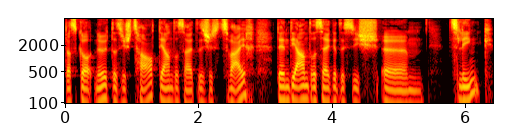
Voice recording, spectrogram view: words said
das geht nicht, das ist zu hart, die andere sagt, das ist zu weich, dann die anderen sagen, das ist ähm, zu link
